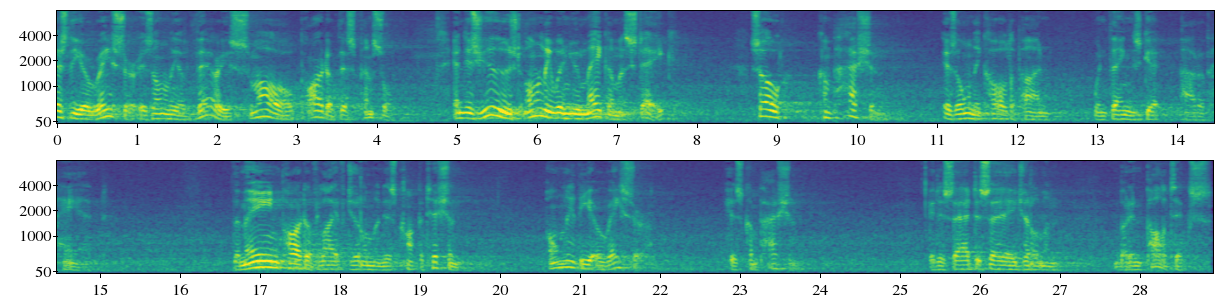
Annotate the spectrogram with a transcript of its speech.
as the eraser is only a very small part of this pencil and is used only when you make a mistake, so compassion is only called upon when things get out of hand. The main part of life, gentlemen, is competition. Only the eraser is compassion. It is sad to say, gentlemen, but in politics,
